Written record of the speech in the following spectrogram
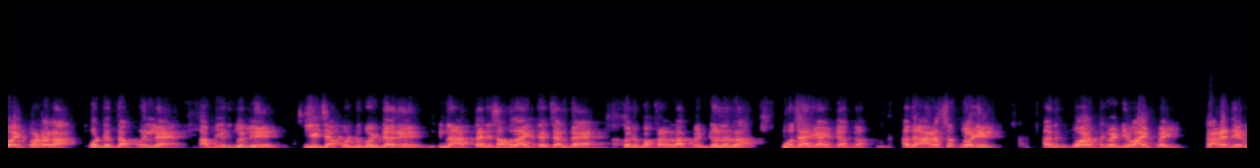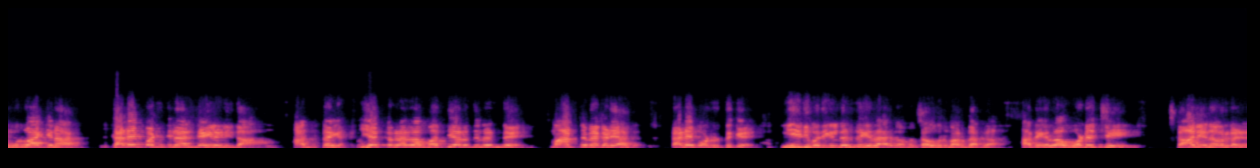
போய் தொடலாம். ஒன்றும் தப்பு இல்லை அப்படின்னு சொல்லி ஈஜா கொண்டு போயிட்டாரு. இன்னும் அத்தனை சமுதாயத்தை சேர்ந்த பெருமக்கள் எல்லாம் பெண்கள் எல்லாம் பூசாரி ஆயிட்டாங்க. அது அரசு தொழில். அதுக்கு போறதுக்கு வேண்டிய வாய்ப்பை கலைஞர் உருவாக்கினார் தடைப்படுத்தினார் ஜெயலலிதா. அந்த இயக்கங்கள் எல்லாம் மத்திய அரசிலிருந்து மாற்றமே கிடையாது. தடை போடுறதுக்கு நீதிபதிகள் இருந்து எல்லாருக்கும் அவங்க சௌகரியமா இருந்தாங்க. அதையெல்லாம் உடைச்சு ஸ்டாலின் அவர்கள்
